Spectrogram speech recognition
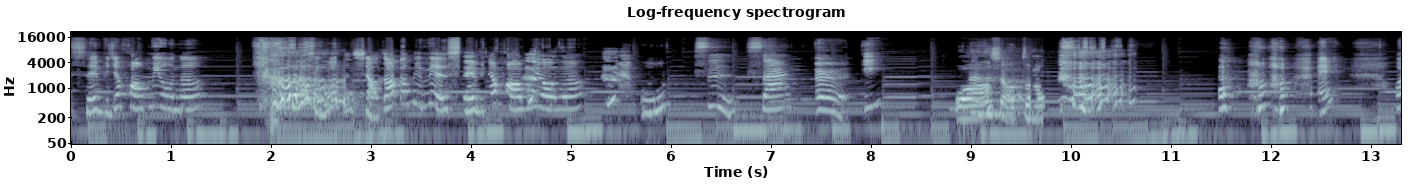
谁比较荒谬呢？请问小昭跟面面谁比较荒谬呢？五、四、三、二、一。我是小昭，哎，我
